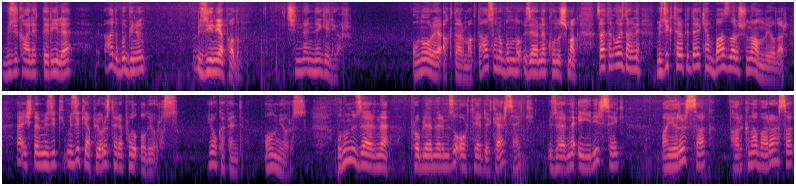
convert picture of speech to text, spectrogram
müzik aletleriyle hadi bugünün müziğini yapalım. İçinden ne geliyor? onu oraya aktarmak, daha sonra bunun üzerine konuşmak. Zaten o yüzden hani müzik terapi derken bazıları şunu anlıyorlar. Ya işte müzik müzik yapıyoruz, terapi oluyoruz. Yok efendim, olmuyoruz. Bunun üzerine problemlerimizi ortaya dökersek, üzerine eğilirsek, ayırırsak, farkına vararsak,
